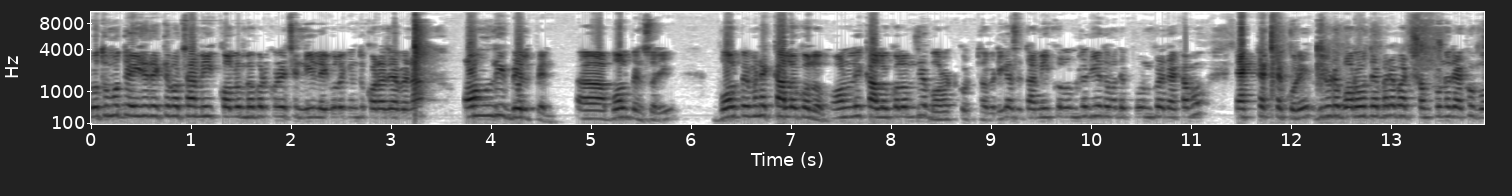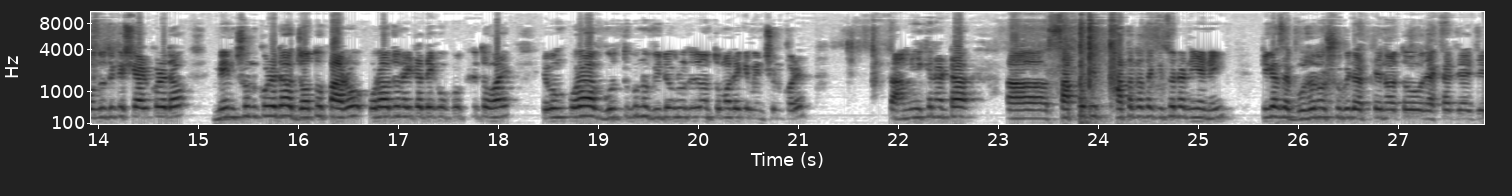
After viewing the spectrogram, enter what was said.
প্রথমত এই যে দেখতে পাচ্ছ, আমি কলম ব্যবহার করেছি, নীল, এগুলো কিন্তু করা যাবে না। Only bell pen ball pen sorry ball pen মানে কালো কলম অনলি কালো কলম দিয়ে ভরাট করতে হবে, ঠিক আছে? তো আমি এই কলমটা দিয়ে তোমাদের পূরণ করে দেখাবো, একটা একটা করে। ভিডিওটা বড় হতে পারে বাট সম্পূর্ণ দেখো, বন্ধুদেরকে শেয়ার করে দাও মেনশন করে দাও, যত পারো, ওরাও যেন এটা দেখে উপকৃত হয়, এবং ওরা গুরুত্বপূর্ণ ভিডিওগুলোতে যেন তোমাদেরকে মেনশন করে। তা আমি এখানে একটা সাপোর্টিভ খাতা টাতা কিছু একটা নিয়ে নেই, ঠিক আছে? বোঝানোর সুবিধার্থে নয়তো দেখা যায় যে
